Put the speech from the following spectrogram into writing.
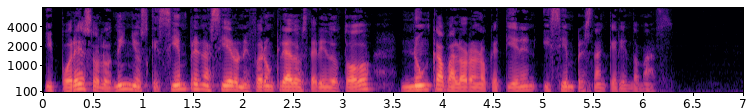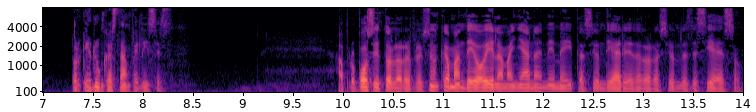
Y por eso los niños que siempre nacieron y fueron criados teniendo todo, nunca valoran lo que tienen y siempre están queriendo más. Porque nunca están felices. A propósito, la reflexión que mandé hoy en la mañana en mi meditación diaria de la oración les decía eso.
